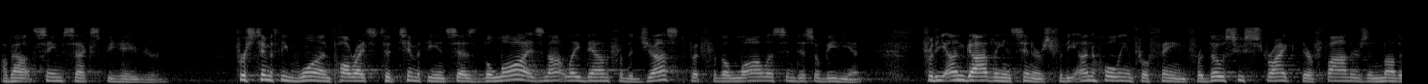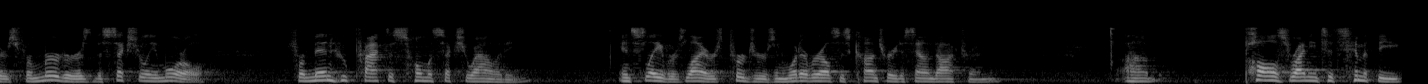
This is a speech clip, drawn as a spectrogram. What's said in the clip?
about same sex behavior. 1 Timothy 1, Paul writes to Timothy and says, The law is not laid down for the just, but for the lawless and disobedient, for the ungodly and sinners, for the unholy and profane, for those who strike their fathers and mothers, for murderers, the sexually immoral, for men who practice homosexuality, enslavers, liars, perjurers, and whatever else is contrary to sound doctrine. Um, Paul's writing to Timothy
